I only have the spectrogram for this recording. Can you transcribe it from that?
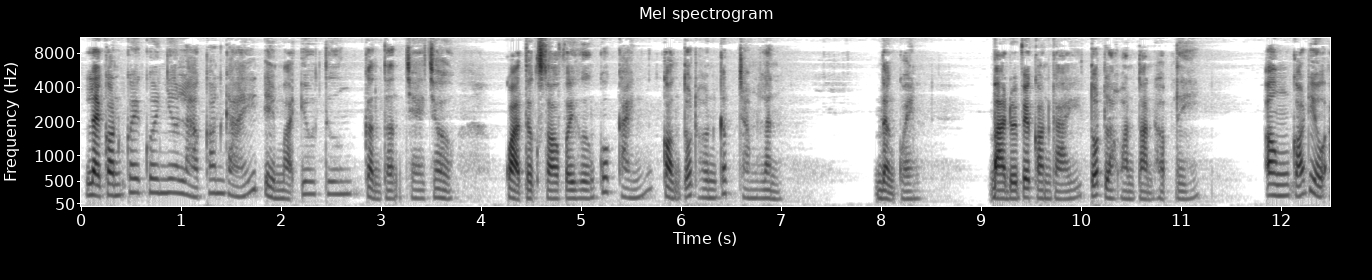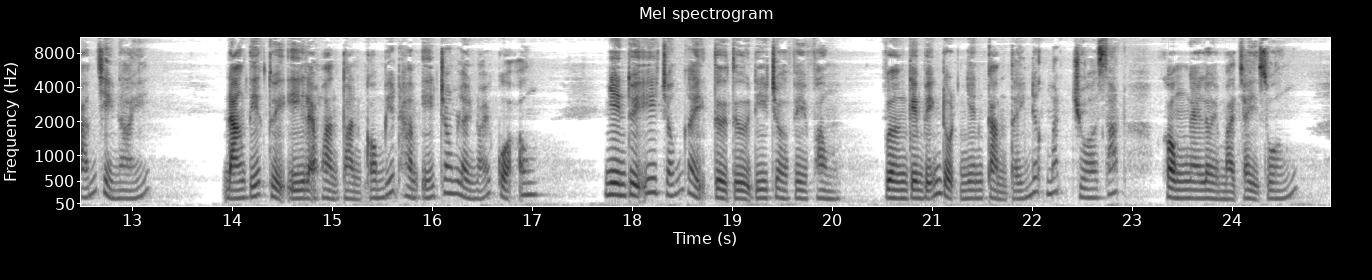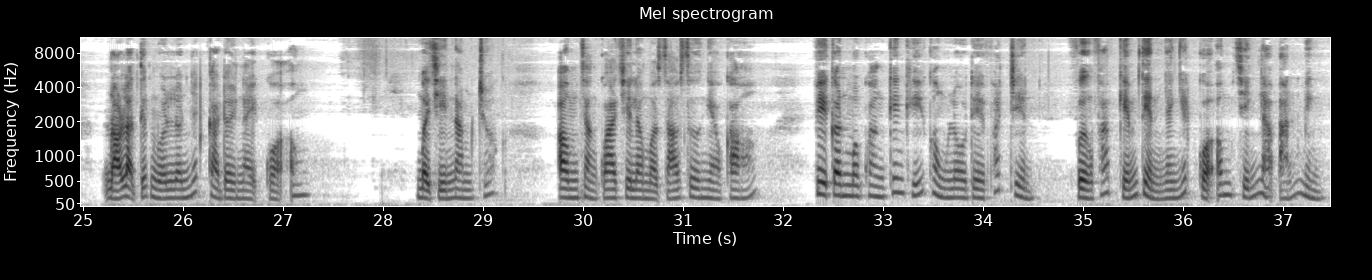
lại còn quay quê như là con gái để mà yêu thương, cẩn thận che chở. Quả thực so với hướng quốc cánh còn tốt hơn gấp trăm lần. Đừng quên, bà đối với con gái tốt là hoàn toàn hợp lý. Ông có điều ám chỉ nói. Đáng tiếc Thủy Y lại hoàn toàn không biết hàm ý trong lời nói của ông. Nhìn Thủy Y chống gậy từ từ đi trở về phòng. Vương Kim Vĩnh đột nhiên cảm thấy nước mắt chua xót, không nghe lời mà chảy xuống. Đó là tiếc nuối lớn nhất cả đời này của ông. 19 năm trước, ông chẳng qua chỉ là một giáo sư nghèo khó. Vì cần một khoản kinh khí khổng lồ để phát triển, phương pháp kiếm tiền nhanh nhất của ông chính là bán mình.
